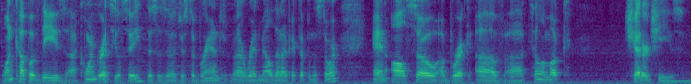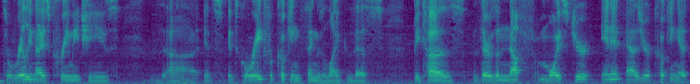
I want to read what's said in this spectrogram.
one cup of these uh, corn grits, you'll see. This is a, just a brand uh, red mill that I picked up in the store. And also a brick of uh, Tillamook cheddar cheese. It's a really nice creamy cheese. Uh, it's it's great for cooking things like this because there's enough moisture in it as you're cooking it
